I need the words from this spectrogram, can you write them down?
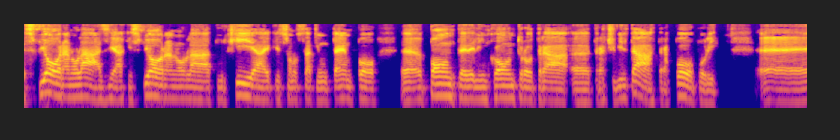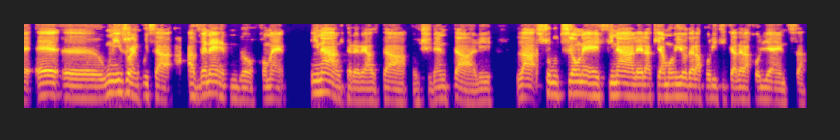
sfiorano l'Asia, che sfiorano la Turchia e che sono stati un tempo eh, ponte dell'incontro tra, eh, tra civiltà, tra popoli. è un'isola in cui sta avvenendo, come in altre realtà occidentali, la soluzione finale, la chiamo io, della politica dell'accoglienza.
